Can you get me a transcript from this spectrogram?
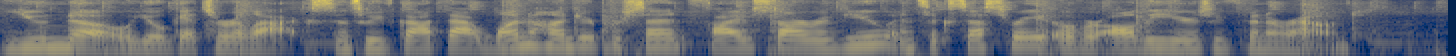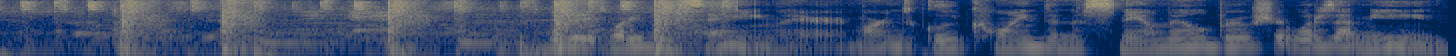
you know you'll get to relax since we've got that 100% five star review and success rate over all the years we've been around. What are you saying there? Martin's glued coins in a snail mail brochure? What does that mean?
